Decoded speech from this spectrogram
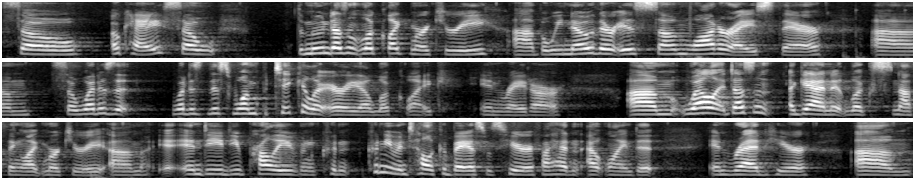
so, okay, so the moon doesn't look like Mercury, uh, but we know there is some water ice there. Um, so what, is it, what does this one particular area look like in radar? Um, well, it doesn't, again, it looks nothing like Mercury. Um, indeed, you probably even couldn't, couldn't even tell Cabeus was here if I hadn't outlined it in red here. Um,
